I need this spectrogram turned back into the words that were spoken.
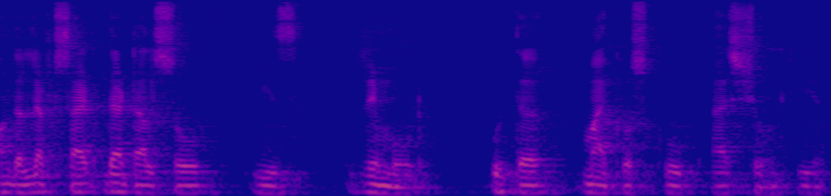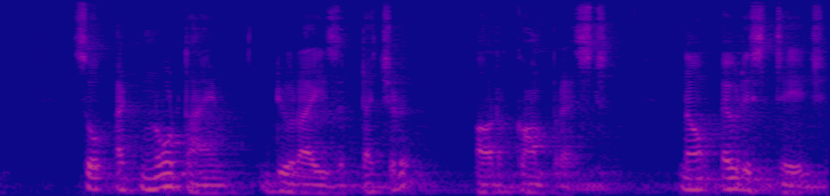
on the left side that also is removed with the micro scoop as shown here. So at no time dura is touched or compressed. Now every stage,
